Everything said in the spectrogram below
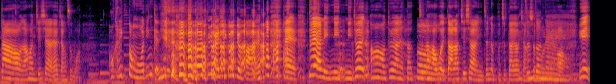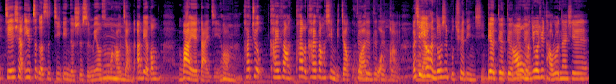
大哦，然后接下来要讲什么？我跟你讲，我一定给你，更开始讲表白嘞。哎，对啊，你你你就会哦，对啊，他真的好伟大。那接下来你真的不知道要讲什么真的呢了哈，因为接下因为这个是既定的事实，没有什么好讲的。啊，你讲卖也代际哈，它就开放，它的开放性比较对宽广嘛，，而且有很多是不确定性，对对对对然后我们。就会去讨论那些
